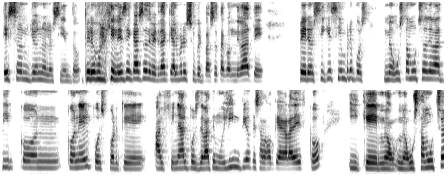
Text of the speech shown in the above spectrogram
Eso yo no lo siento, pero porque en ese caso de verdad que Álvaro es súper pasota con debate, pero sí que siempre pues me gusta mucho debatir con, con, él, pues porque al final pues debate muy limpio, que es algo que agradezco y que me, me, gusta mucho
